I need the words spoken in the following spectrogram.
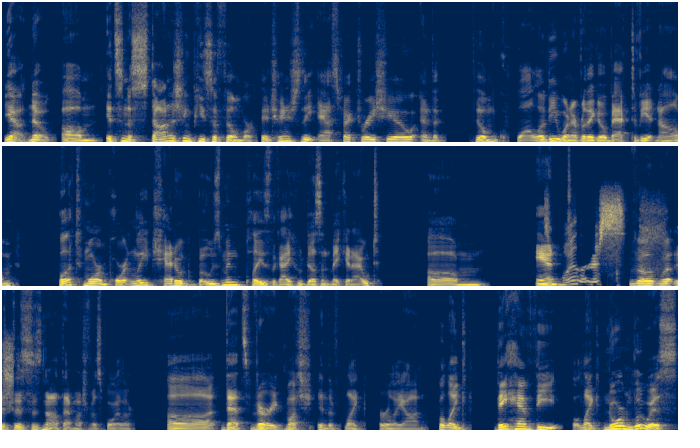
yeah, no. Um, it's an astonishing piece of film work. They changed the aspect ratio and the film quality whenever they go back to Vietnam. But more importantly, Chadwick Boseman plays the guy who doesn't make it out. Um, and Spoilers. well, this is not that much of a spoiler. Uh, that's very much in the like early on, but like they have the like Norm Lewis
